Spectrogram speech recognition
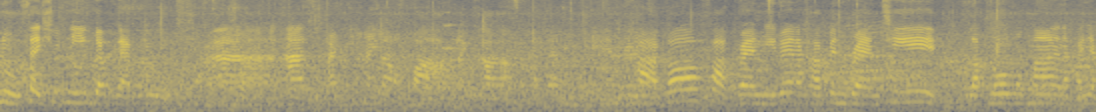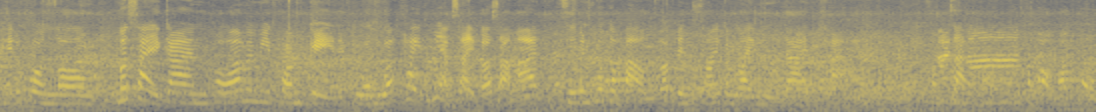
หนูใส่ชุดนี้แวบๆอยู่อ่าอ่าสุดท้ายนี้ให้เราฝากหน่อยค่ะสำหรับแบรนด์ของเคน ค่ะก็ฝากแบรนด์นี้ด้วยนะคะ เป็นแบรนด์ที่รักโลกมากๆนะคะ อยากให้ทุกคนลองมาใส่กันเพราะว่ามันมีความเก๋ในตัวหรือว่าใครที่ไม่อยากใส่ก็สามารถซื้อเป็นพวกกระเป๋าหรือว่าเป็นสร้อยกำไรมือได้นะคะ ต้องอันจัดหน้าเขาบอกว่าผม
